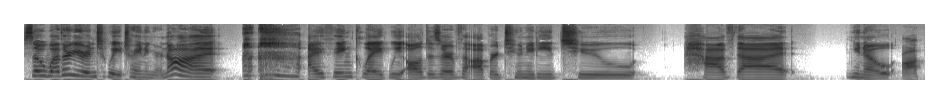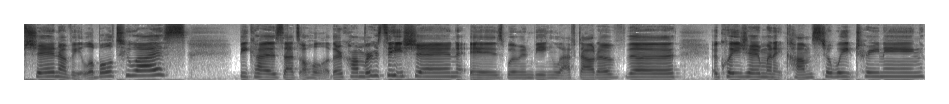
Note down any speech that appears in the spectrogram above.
So, whether you're into weight training or not, I think like we all deserve the opportunity to have that, you know, option available to us because that's a whole other conversation is women being left out of the equation when it comes to weight training.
